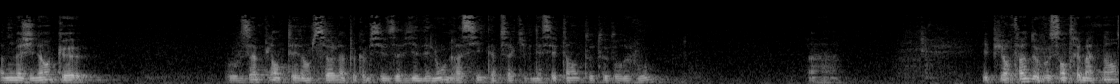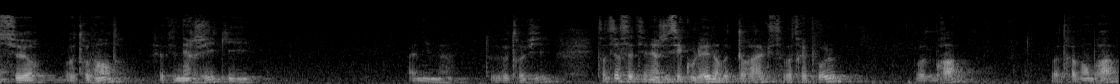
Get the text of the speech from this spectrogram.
en imaginant que vous vous implantez dans le sol, un peu comme si vous aviez des longues racines comme ça qui venaient s'étendre tout autour de vous. Et puis enfin de vous centrer maintenant sur votre ventre, cette énergie qui anime toute votre vie. Sentir cette énergie s'écouler dans votre thorax, votre épaule, votre bras, votre avant-bras,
